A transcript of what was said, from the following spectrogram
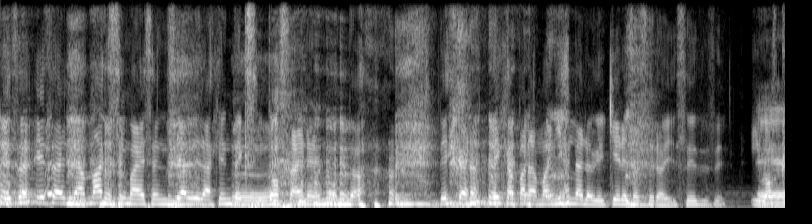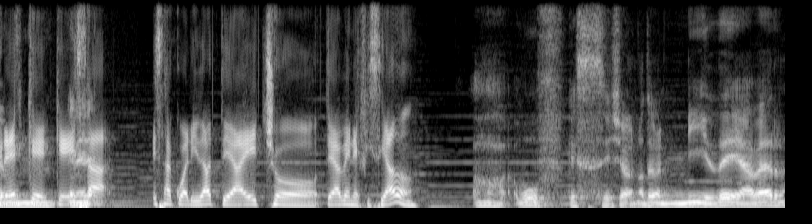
esa, esa es la máxima esencial de la gente exitosa en el mundo. deja, deja para mañana lo que quieres hacer hoy. Sí, sí, sí. ¿Y vos Em, crees que, esa, esa cualidad te ha hecho, te ha beneficiado? Oh, uf, qué sé yo, no tengo ni idea. A ver.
